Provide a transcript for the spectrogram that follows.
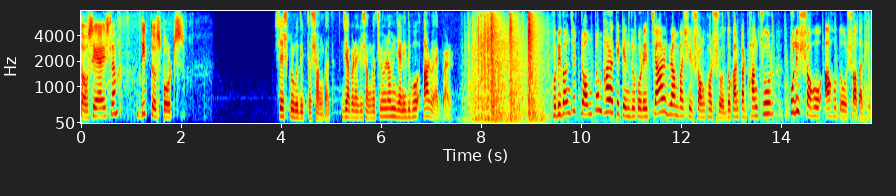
তৌসিয়া ইসলাম দীপ্ত স্পোর্টস। শেষ করব দীপ্ত সংবাদ। যাবার আগে সংবাদ শিরোনাম জানিয়ে দিব আরও একবার। হবিগঞ্জের টমটম ভাড়াকে কেন্দ্র করে চার গ্রামবাসীর সংঘর্ষ। দোকানপাট ভাঙচুর, পুলিশ সহ আহত শতাধিক।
